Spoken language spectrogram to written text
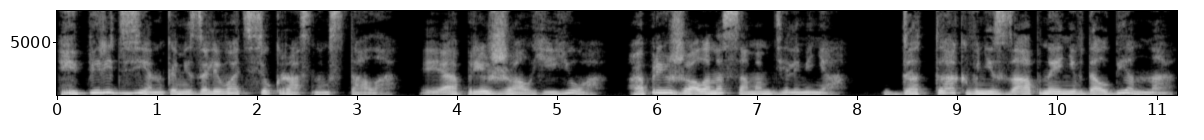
И перед зенками заливать все красным стало. Я прижал ее, а прижала на самом деле меня. Да так внезапно и невдолбенно,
